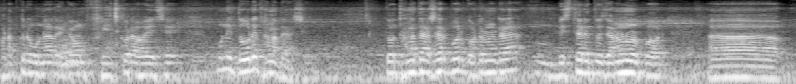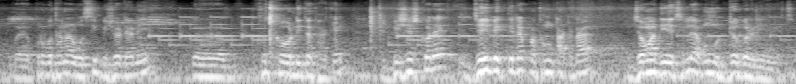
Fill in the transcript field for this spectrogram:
হঠাৎ করে ওনার অ্যাকাউন্ট ফ্রিজ করা হয়েছে। উনি দৌড়ে থানাতে আসেন। তো থানাতে আসার পর ঘটনাটা বিস্তারিত জানানোর পর পূর্ব থানার ওসি বিষয়টা নিয়ে খোঁজখবর নিতে থাকে। বিশেষ করে যেই ব্যক্তিটা প্রথম টাকাটা জমা দিয়েছিল এবং উইথড্র করে নিয়ে গেছে।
